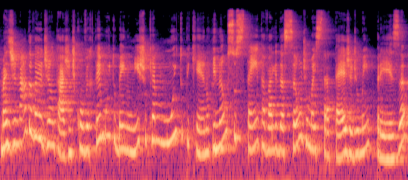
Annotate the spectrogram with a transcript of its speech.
mas de nada vai adiantar a gente converter muito bem no nicho nicho que é muito pequeno e não sustenta a validação de uma estratégia de uma empresa,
